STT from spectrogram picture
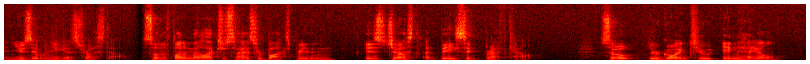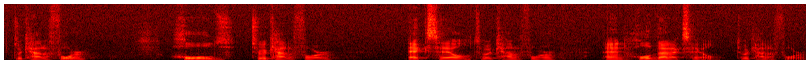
and use it when you get stressed out. So the fundamental exercise for box breathing is just a basic breath count. So you're going to inhale to a count of four, hold to a count of four, exhale to a count of four, and hold that exhale to a count of four.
